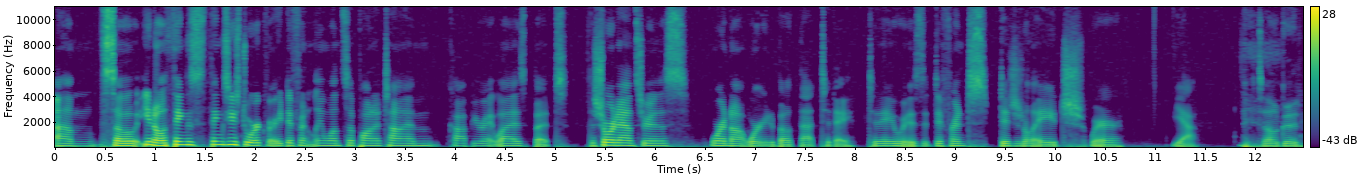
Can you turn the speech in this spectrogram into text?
Um, so you know things things used to work very differently once upon a time, copyright wise. But the short answer is we're not worried about that today. Today is a different digital age where, yeah, It's all good.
